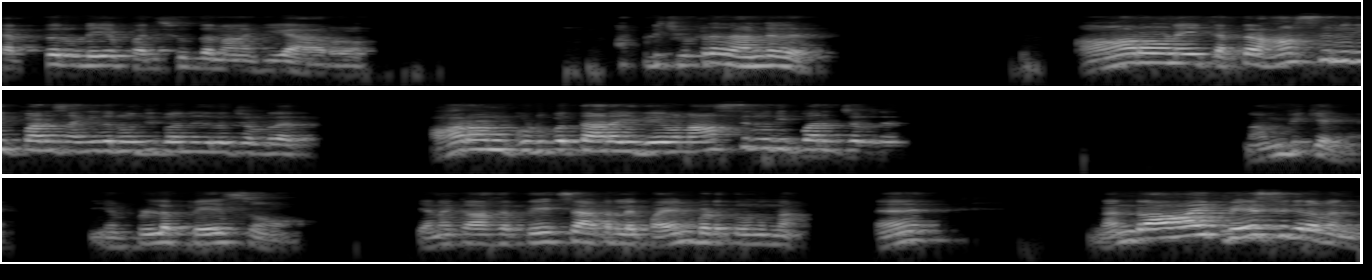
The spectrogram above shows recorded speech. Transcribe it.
கர்த்தருடைய பரிசுத்தனாகிய ஆரோன். அப்படி சொல்றாரு ஆண்டவர். ஆரோனை கர்த்தர் ஆசீர்வதிப்பார் சங்கீதம் நூத்தி பதினஞ்சுல சொல்றாரு. ஆரோன் குடும்பத்தாரை தேவன் ஆசீர்வதிப்பாருன்னு சொல்றாரு. நம்பிக்கைங்க. என் பிள்ளை பேசும். எனக்காக பேச்சாற்றலை பயன்படுத்தணும் தான் நன்றாய் பேசுகிறவன்.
